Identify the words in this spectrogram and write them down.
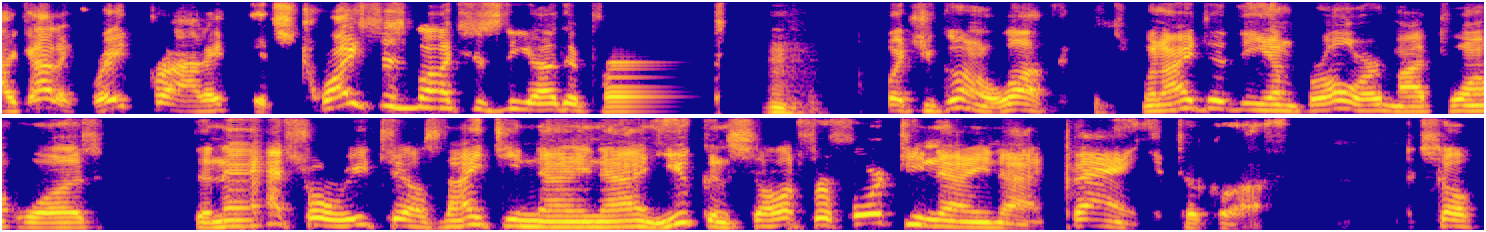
I got a great product. It's twice as much as the other product. Mm-hmm but you're going to love it. When I did the Umbroller, my point was the natural retail is 19.99. You can sell it for 14.99. Bang! It took off. So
